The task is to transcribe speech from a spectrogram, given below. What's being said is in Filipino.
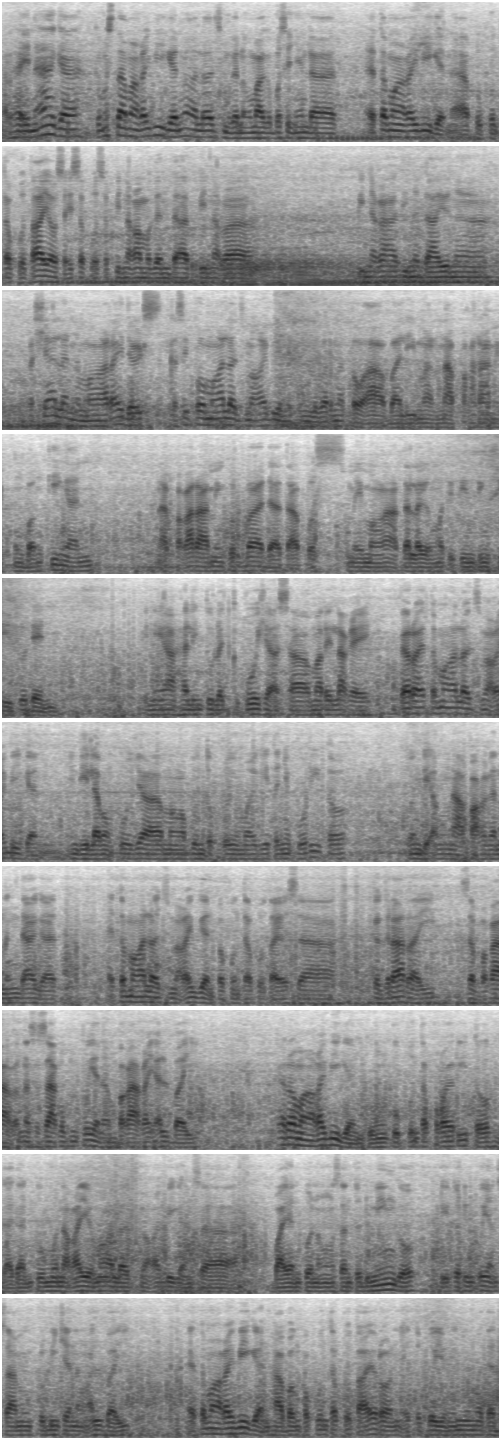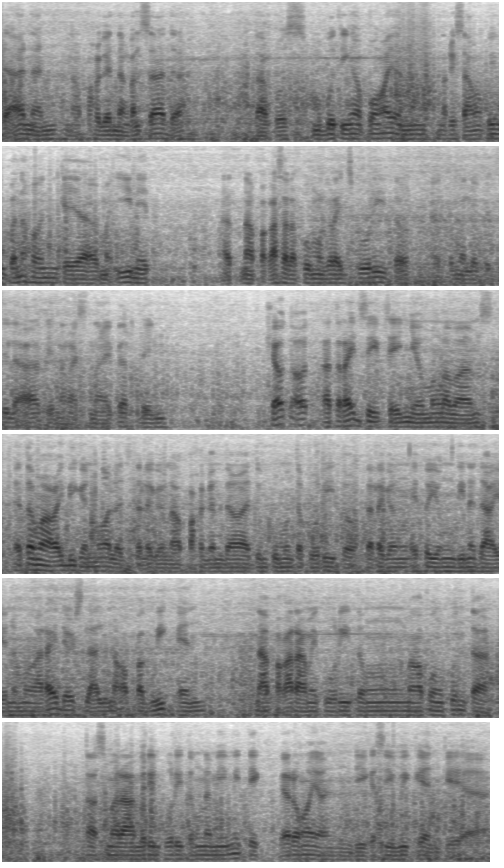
Marahay na aga. Kumusta mga kaibigan, mga lods? Magandang umaga po sa inyong lahat. Eto mga kaibigan, ah, pupunta po tayo sa isa po sa pinakamaganda at pinaka pinaka dinadayo na pasyalan ng mga riders. Kasi po mga lods, mga kaibigan, itong lugar na to, ah, bali man, napakarami pong bangkingan, napakaraming kurbada, tapos may mga talagang matitinding siko din. Inihahalin tulad ko po siya sa Marilake. Pero eto mga lods, mga kaibigan, hindi lamang po siya mga bundok po yung makikita nyo po rito kundi ang napakagandang dagat. Ito mga lods, mga kaibigan, papunta po tayo sa Kagraray, sa Baka, nasasakop po yan ang Bakakay Albay. Pero mga kaibigan, kung pupunta po kayo rito, dadaan po muna kayo mga lods, mga kaibigan, sa bayan po ng Santo Domingo. Dito rin po yan sa aming probinsya ng Albay. Ito mga kaibigan, habang papunta po tayo ron, ito po yung inyong madadaanan, napakagandang kalsada. Tapos mabuti nga po ngayon, nakisama po yung panahon, kaya mainit at napakasarap po mag-rides po rito. Ito malapit sila ate, naka-sniper din. Shout out at ride safe sa inyo mga moms. Ito mga kaibigan, mga lads, talagang napakaganda dun pumunta po rito. Talagang ito yung dinadayo ng mga riders, lalo na kapag weekend. Napakarami po ritong mga pumupunta. Tapos marami rin po ritong namimitik. Pero ngayon, hindi kasi weekend, kaya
